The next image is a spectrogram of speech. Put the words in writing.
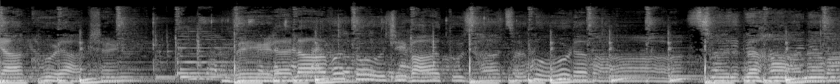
या खुळ्या क्षणी वेळ लावतो जीवा तुझाच गोडवा स्वर्ग हा नवा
